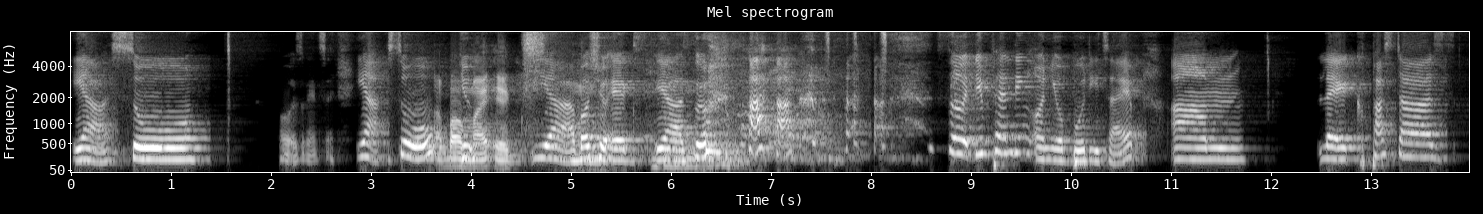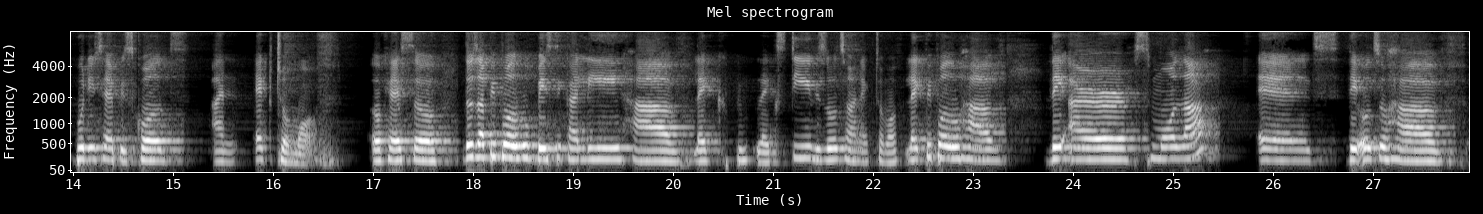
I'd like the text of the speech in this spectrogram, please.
Yeah. So, what was I going to say? Yeah. So About you- my eggs. yeah, about your eggs. Yeah. So, so depending on your body type, um, like pastor's body type is called an ectomorph. Okay, so those are people who basically have like like Steve is also an ectomorph. Like people who have they are smaller and they also have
